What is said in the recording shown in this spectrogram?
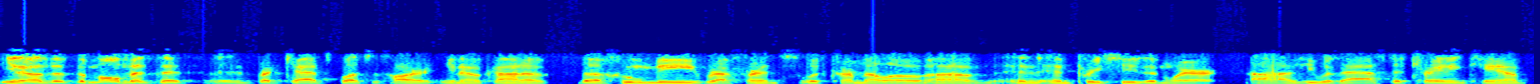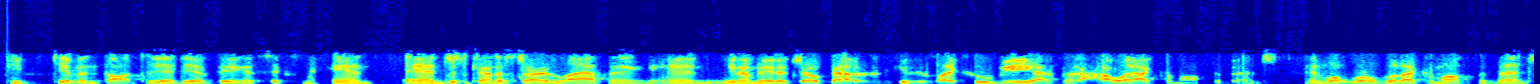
you know, the the moment that uh, Fred Katz, bless his heart, you know, kind of the who me reference with Carmelo um, in, in preseason, where uh, he was asked at training camp, he'd given thought to the idea of being a six man, and just kind of started laughing and you know made a joke out of it because he's like, who me? How would I come off the bench? In what world would I come off the bench?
